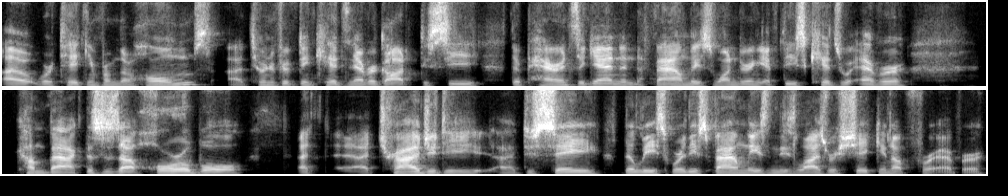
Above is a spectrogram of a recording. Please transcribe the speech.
uh, were taken from their homes. Uh, 215 kids never got to see their parents again, and the families wondering if these kids would ever come back. This is a horrible a, a tragedy, uh, to say the least, where these families and these lives were shaken up forever.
